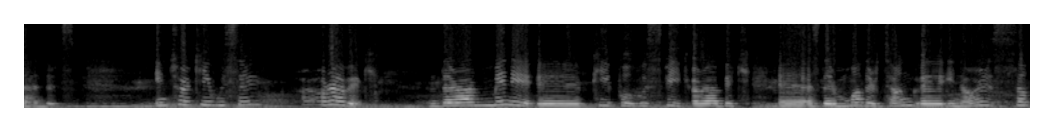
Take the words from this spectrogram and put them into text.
standards. In Turkey, we say Arabic. There are many uh, people who speak Arabic uh, as their mother tongue uh, in our sou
